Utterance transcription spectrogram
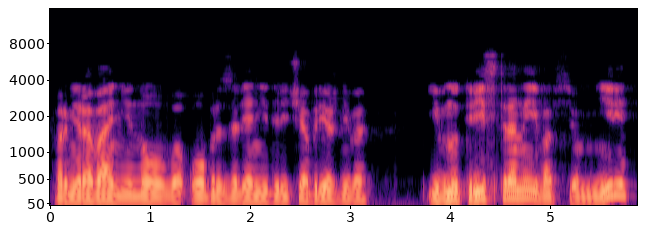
в формировании нового образа Леонида Ильича Брежнева и внутри страны, и во всем мире –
